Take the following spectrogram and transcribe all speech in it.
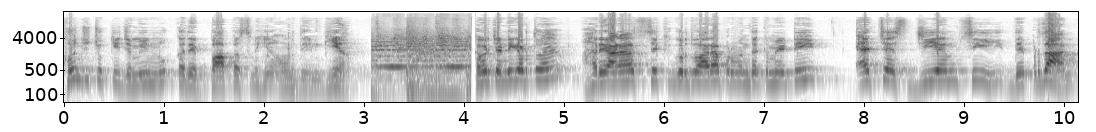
ਖੁੰਝ ਚੁੱਕੀ ਜ਼ਮੀਨ ਨੂੰ ਕਦੇ ਵਾਪਸ ਨਹੀਂ ਆਉਣ ਦੇਣਗੀਆਂ। ਖਬਰ ਚੰਡੀਗੜ੍ਹ ਤੋਂ ਹੈ। ਹਰਿਆਣਾ ਸਿੱਖ ਗੁਰਦੁਆਰਾ ਪ੍ਰਬੰਧਕ ਕਮੇਟੀ ਐਚਐਸਜੀਐਮਸੀ ਦੇ ਪ੍ਰਧਾਨ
